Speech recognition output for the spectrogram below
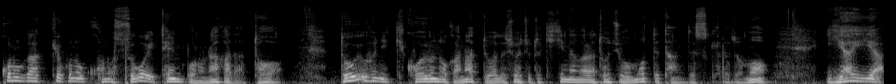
この楽曲のこのすごいテンポの中だとどういうふうに聞こえるのかなって私はちょっと聞きながら途中思ってたんですけれどもいやいや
